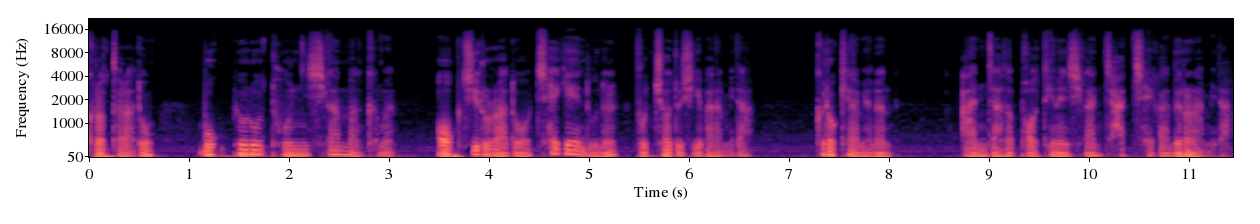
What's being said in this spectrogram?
그렇더라도 목표로 둔 시간만큼은 억지로라도 책에 눈을 붙여두시기 바랍니다. 그렇게 하면은 앉아서 버티는 시간 자체가 늘어납니다.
